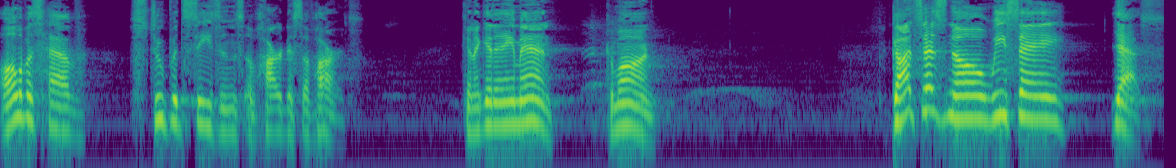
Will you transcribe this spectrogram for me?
All of us have stupid seasons of hardness of heart. Can I get an amen? Come on. God says no, we say yes.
